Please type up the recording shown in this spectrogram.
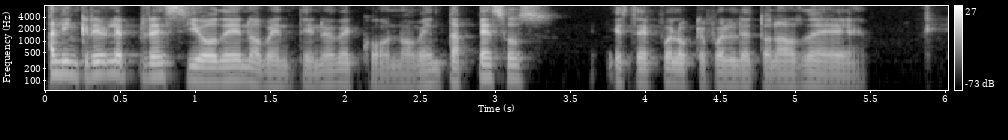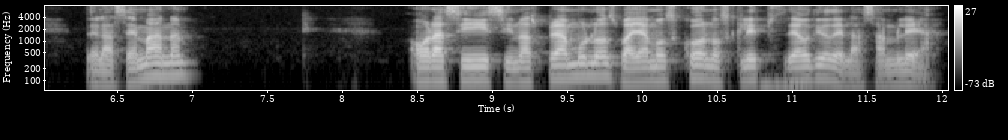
al increíble precio de 99,90 pesos. Este fue lo que fue el detonador de, de la semana. Ahora sí, sin más preámbulos, vayamos con los clips de audio de la asamblea.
